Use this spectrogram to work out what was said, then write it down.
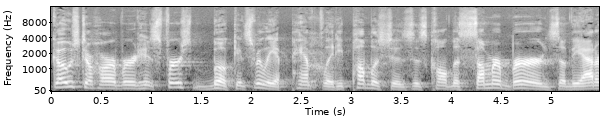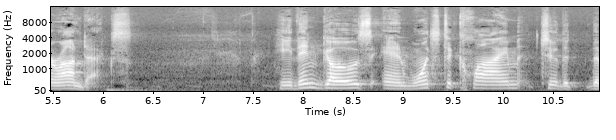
goes to Harvard, his first book, it's really a pamphlet he publishes, is called The Summer Birds of the Adirondacks. He then goes and wants to climb to the, the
